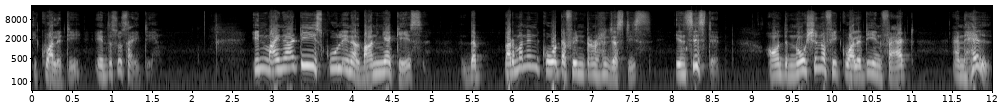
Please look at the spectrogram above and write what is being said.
equality in the society. In minority school in Albania case, the Permanent Court of International Justice insisted on the notion of equality in fact and held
